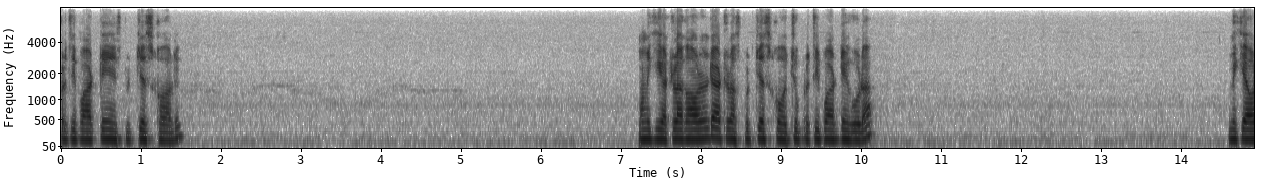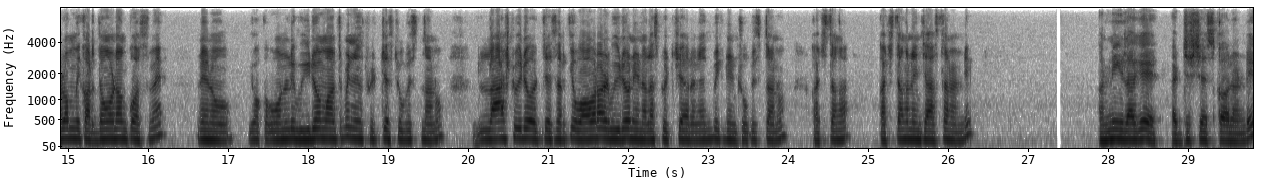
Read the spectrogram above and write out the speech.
ప్రతి పార్టీని స్ప్లిట్ చేసుకోవాలి. మనకి ఎట్లా కావాలంటే అట్లా స్ప్లిట్ చేసుకోవచ్చు ప్రతి పార్టీ కూడా. మీకు కేవలం మీకు అర్థం అవడం కోసమే నేను ఈ యొక్క ఓన్లీ వీడియో మాత్రమే నేను స్ప్లిట్ చేసి చూపిస్తున్నాను. లాస్ట్ వీడియో వచ్చేసరికి ఓవరాల్ వీడియో నేను ఎలా స్ప్లిట్ చేయాలనేది మీకు నేను చూపిస్తాను. ఖచ్చితంగా ఖచ్చితంగా నేను చేస్తానండి. అన్నీ ఇలాగే అడ్జస్ట్ చేసుకోవాలండి.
